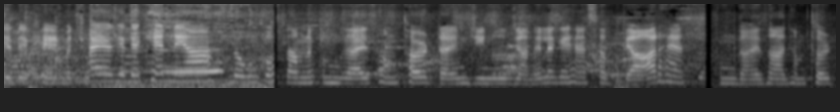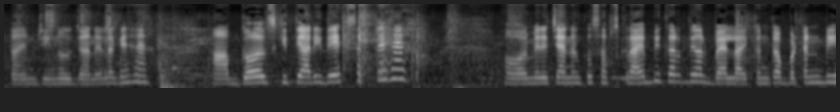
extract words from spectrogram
ये देखें बच्चों। ये देखें नया लोगों को। अस्सलाम गाइस हम थर्ड टाइम जीनूस जाने लगे हैं। सब तैयार हैं। हम गाइस आज हम थर्ड टाइम जीनूस जाने लगे हैं। आप गर्ल्स की तैयारी देख सकते हैं। और मेरे चैनल को सब्सक्राइब भी कर दें और बेल आइकन का बटन भी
